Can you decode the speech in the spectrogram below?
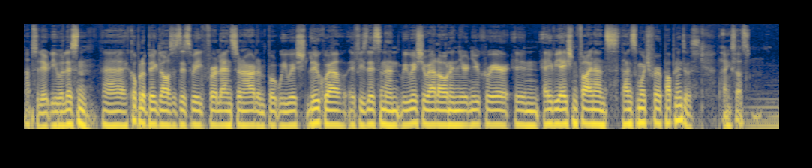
Absolutely. Well, listen, uh, a couple of big losses this week for Leinster and Ireland, but we wish Luke well if he's listening. We wish you well on in your new career in aviation finance. Thanks so much for popping into us. Thanks, Hudson.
